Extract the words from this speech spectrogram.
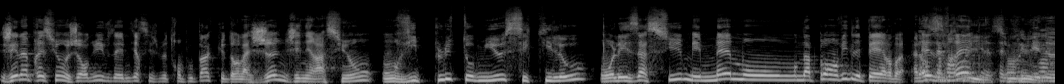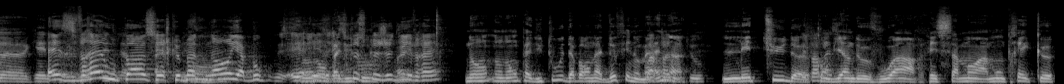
J'ai l'impression aujourd'hui, vous allez me dire si je me trompe ou pas, que dans la jeune génération, on vit plutôt mieux ces kilos, on les assume et même on n'a pas envie de les perdre. Est-ce vrai Est-ce vrai ou pas? C'est-à-dire que maintenant, il y a beaucoup. Est-ce que ce que je dis est vrai? Non, non, non, pas du tout. D'abord, on a deux phénomènes. L'étude qu'on vient de voir récemment a montré que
